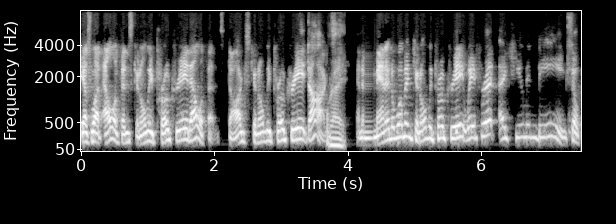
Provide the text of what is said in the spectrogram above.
guess what? Elephants can only procreate elephants. Dogs can only procreate dogs. Right. And a man and a woman can only procreate, wait for it, a human being. So,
